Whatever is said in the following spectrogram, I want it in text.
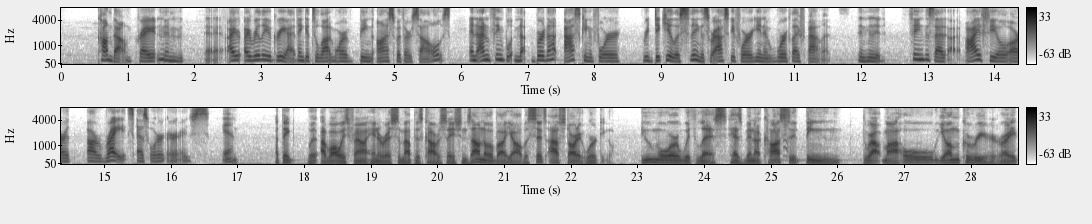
calm down, right? And uh, I, I really agree. I think it's a lot more being honest with ourselves. And I don't think we're not, we're not asking for ridiculous things. We're asking for, you know, work life balance and things that I feel are our rights as workers. Yeah. I think what I've always found interesting about this conversations. I don't know about y'all, but since I started working, do more with less has been a constant theme throughout my whole young career, right?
